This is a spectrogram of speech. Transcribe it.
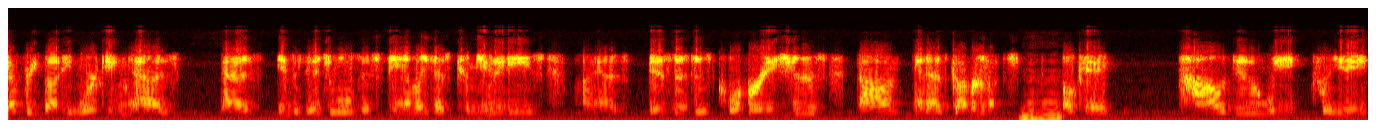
everybody working as as individuals, as families, as communities, uh, as businesses, corporations, um, and as governments. Mm-hmm. Okay, how do we create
